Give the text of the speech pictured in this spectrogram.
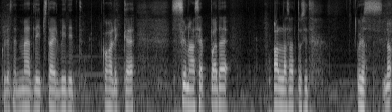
kuidas need Mad Leap Style beat'id kohalike sõnaseppade alla sattusid. kuidas, no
